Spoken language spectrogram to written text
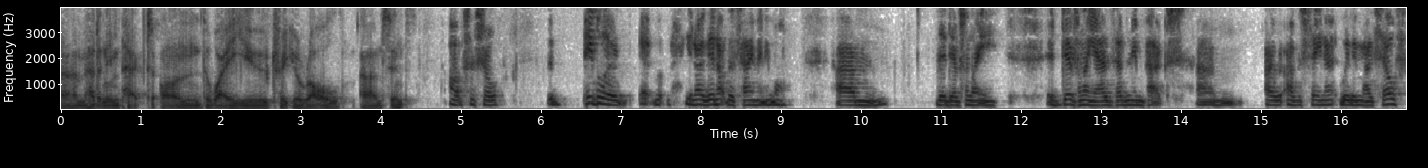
um, had an impact on the way you treat your role um, since? Oh, for sure. People are, you know, they're not the same anymore. Um, they're definitely, it definitely has had an impact. Um, I, have seen it within myself.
